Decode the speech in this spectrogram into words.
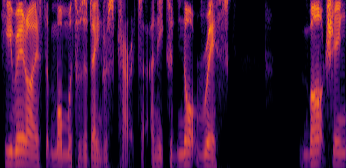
he realized that Monmouth was a dangerous character and he could not risk marching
